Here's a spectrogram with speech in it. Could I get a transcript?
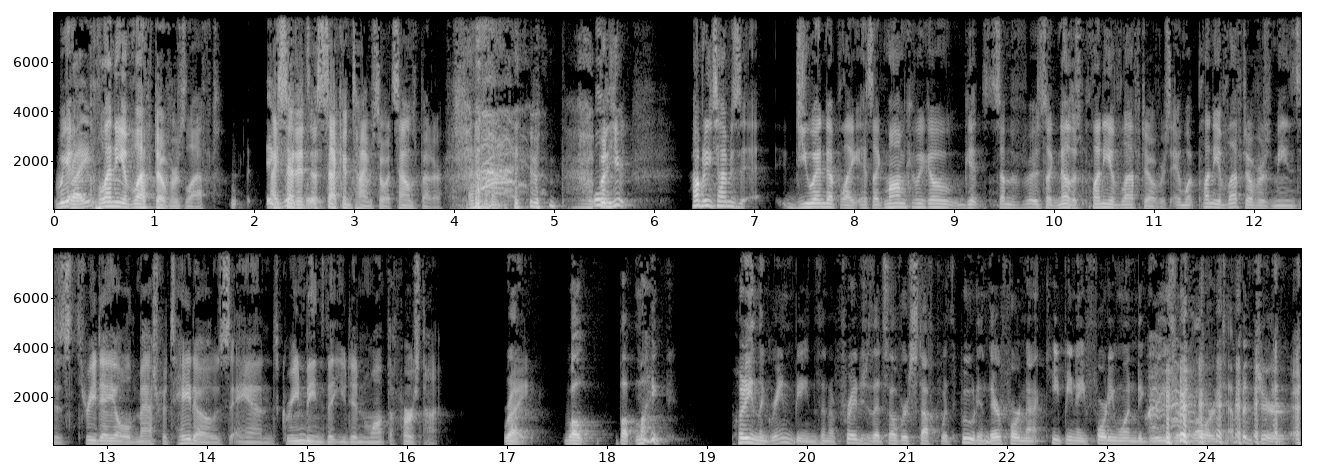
We got right? plenty of leftovers left. I said it a second time, so it sounds better. but here, how many times do you end up like it's like mom can we go get some it's like no there's plenty of leftovers and what plenty of leftovers means is three day old mashed potatoes and green beans that you didn't want the first time Right. Well, but Mike, putting the green beans in a fridge that's overstuffed with food and therefore not keeping a 41 degrees or lower temperature,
